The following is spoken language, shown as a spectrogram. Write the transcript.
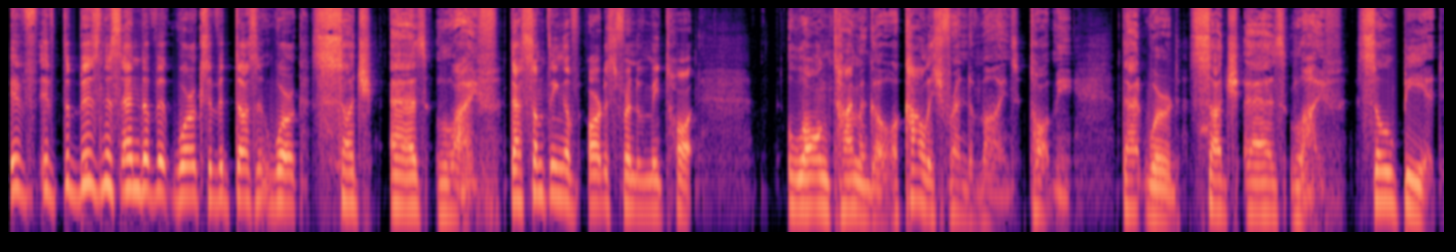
If if the business end of it works, if it doesn't work, such as life. That's something an artist friend of me taught a long time ago, a college friend of mine taught me that word, such as life. So be it.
